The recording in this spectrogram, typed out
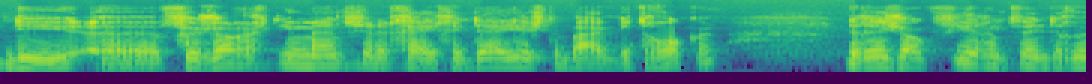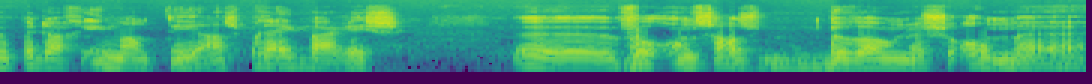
die uh, verzorgt die mensen. De GGD is erbij betrokken. Er is ook 24 uur per dag iemand die aanspreekbaar is uh, voor ons als bewoners om. Uh,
